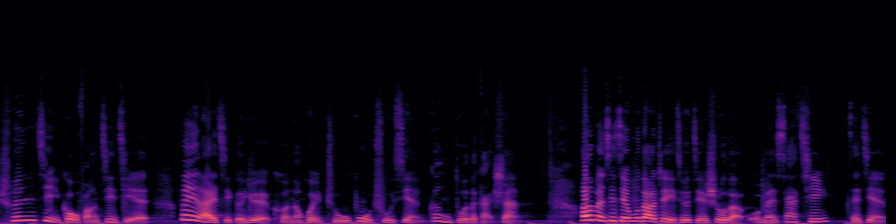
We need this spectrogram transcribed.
春季购房季节，未来几个月可能会逐步出现更多的改善。好了，本期节目到这里就结束了，我们下期再见。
